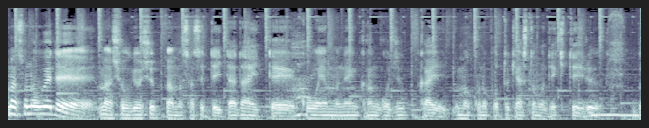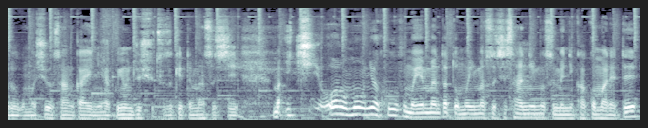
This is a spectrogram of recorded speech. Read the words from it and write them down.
まあ、その上で、まあ、商業出版もさせていただいて、はい、講演も年間50回、まあ、このポッドキャストもできている、ブログも週3回240週続けてますし、まあ、一応思うには夫婦も円満だと思いますし3人娘に囲まれて、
